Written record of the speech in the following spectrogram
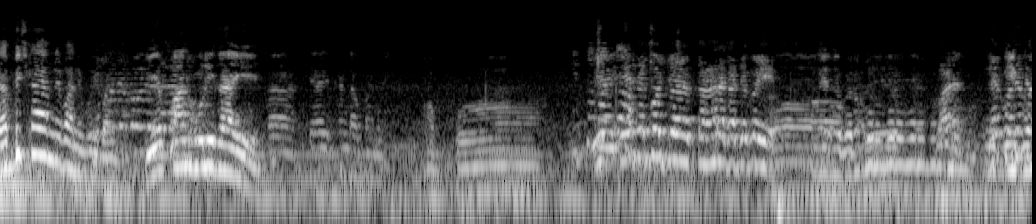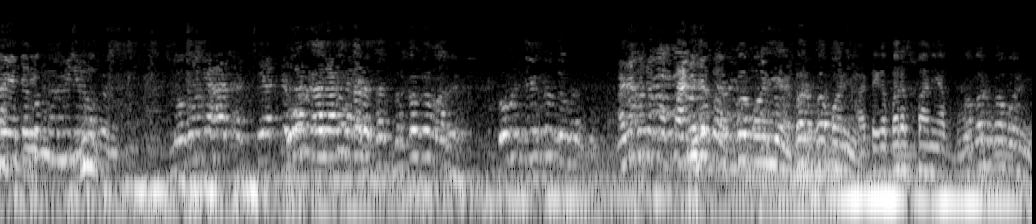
रबिश खाया हमने पानी पूरी पानी ये पानपुरी का है ये। हाँ क्या है ठंडा पानी. ये ये देखो जो कहाँ रखा देखो ये। ये रुको रुको रुको रुको। देखो देखो ये देखो लोग लोगों के हाथ सेहत के साथ खिलाते हैं। अरे देखो देखो पानी देखो पानी है बर्फ का पानी। घाटे का बर्फ पानी आप बर्फ का पानी।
